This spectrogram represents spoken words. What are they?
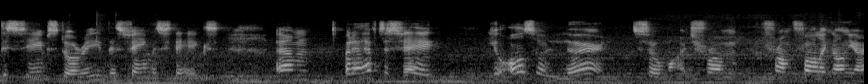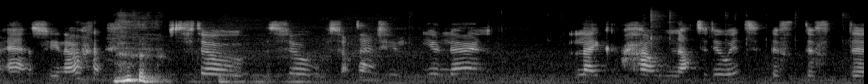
the same story, the same mistakes. Um, but I have to say, you also learn so much from from falling on your ass, you know. so so sometimes you you learn like how not to do it the the the,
